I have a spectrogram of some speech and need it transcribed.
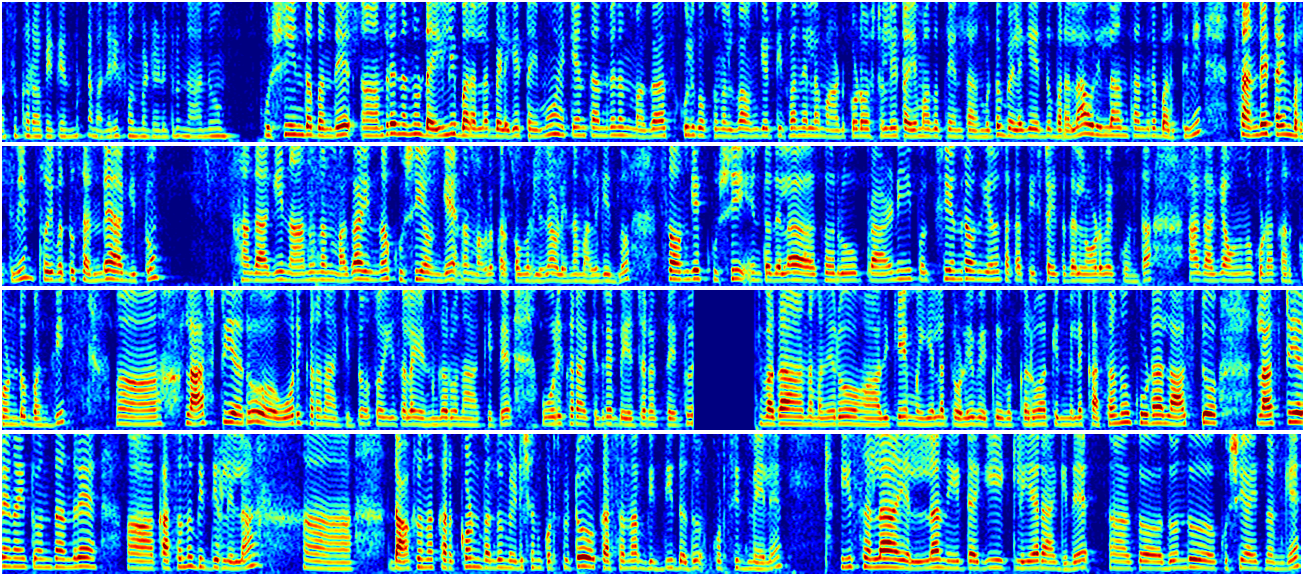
ಹಸು ಕರು ಆಗೈತೆ ಅಂದ್ಬಿಟ್ಟು ನಮ್ಮ ಮನೇಲಿ ಫೋನ್ ಮಾಡಿ ಹೇಳಿದ್ರು. ನಾನು ಖುಷಿಯಿಂದ ಬಂದೆ. ಅಂದರೆ ನಾನು ಡೈಲಿ ಬರಲ್ಲ ಬೆಳಗ್ಗೆ ಟೈಮು ಯಾಕೆ ಅಂತ ಅಂದರೆ ನನ್ನ ಮಗ ಸ್ಕೂಲಿಗೆ ಹೋಗ್ತಾನಲ್ವ, ಅವ್ನಿಗೆ ಟಿಫನ್ ಎಲ್ಲ ಮಾಡಿಕೊಡೋ ಅಷ್ಟರಲ್ಲಿ ಟೈಮ್ ಆಗುತ್ತೆ ಅಂತ ಅಂದ್ಬಿಟ್ಟು ಬೆಳಗ್ಗೆ ಎದ್ದು ಬರಲ್ಲ. ಅವರಿಲ್ಲ ಅಂತ ಅಂದರೆ ಬರ್ತೀನಿ. ಸಂಡೇ ಟೈಮ್ ಬರ್ತೀನಿ. ಸೊ ಇವತ್ತು ಸಂಡೇ ಆಗಿತ್ತು. ಹಾಗಾಗಿ ನಾನು ನನ್ನ ಮಗ ಇನ್ನೂ ಖುಷಿ ಅವನಿಗೆ ನನ್ನ ಮಗಳು ಕರ್ಕೊಬರಲಿಲ್ಲ ಅವಳಿನ್ನ ಮಲಗಿದ್ಲು. ಸೊ ಅವನಿಗೆ ಖುಷಿ ಇಂಥದ್ದೆಲ್ಲ ಕರು, ಪ್ರಾಣಿ, ಪಕ್ಷಿ ಅಂದರೆ ಅವ್ನಿಗೇನೋ ಸಖತ್ ಇಷ್ಟ ಆಯ್ತದೆಲ್ಲ ನೋಡಬೇಕು ಅಂತ. ಹಾಗಾಗಿ ಅವನು ಕೂಡ ಕರ್ಕೊಂಡು ಬಂದ್ವಿ. ಲಾಸ್ಟ್ ಇಯರು ಓರಿಕರನ ಹಾಕಿತ್ತು. ಸೊ ಈ ಸಲ ಹೆಣ್ಗರುನ ಹಾಕಿದ್ದೆ. ಓರಿಕರ ಹಾಕಿದರೆ ಬೇಜಾರಾಗ್ತಾಯಿತ್ತು ಇವಾಗ ನಮ್ಮ ಮನೆಯವರು ಅದಕ್ಕೆ ಮೈಯೆಲ್ಲ ತೊಳಿಬೇಕು ಇವಾಗ ಕರು ಹಾಕಿದ್ಮೇಲೆ ಕಸನೂ ಕೂಡ ಲಾಸ್ಟು ಲಾಸ್ಟ್ ಇಯರ್ ಏನಾಯಿತು ಅಂತ ಅಂದರೆ ಕಸನೂ ಬಿದ್ದಿರಲಿಲ್ಲ. ಡಾಕ್ಟ್ರನ್ನ ಕರ್ಕೊಂಡು ಬಂದು ಮೆಡಿಷನ್ ಕೊಡಿಸ್ಬಿಟ್ಟು ಕಸನ ಬಿದ್ದಿದ್ದದು, ಕೊಡಿಸಿದ ಮೇಲೆ. ಈ ಸಲ ಎಲ್ಲ ನೀಟಾಗಿ ಕ್ಲಿಯರ್ ಆಗಿದೆ. ಸೊ ಅದೊಂದು ಖುಷಿ ಆಯ್ತು ನಮಗೆ.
